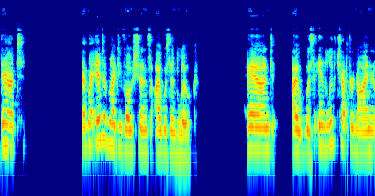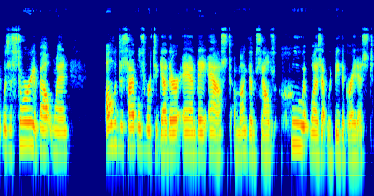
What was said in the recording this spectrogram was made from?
that at my end of my devotions, I was in Luke. And I was in Luke chapter 9, and it was a story about when all the disciples were together and they asked among themselves who it was that would be the greatest.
